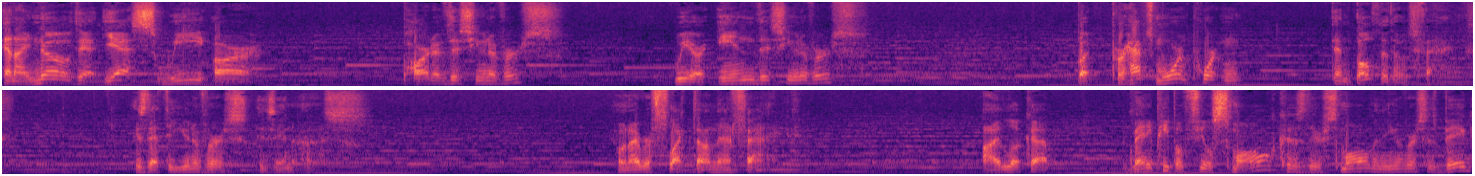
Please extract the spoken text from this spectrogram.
and I know that, yes, we are part of this universe, we are in this universe, but perhaps more important than both of those facts is that the universe is in us. When I reflect on that fact, I look up. Many people feel small because they're small and the universe is big,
